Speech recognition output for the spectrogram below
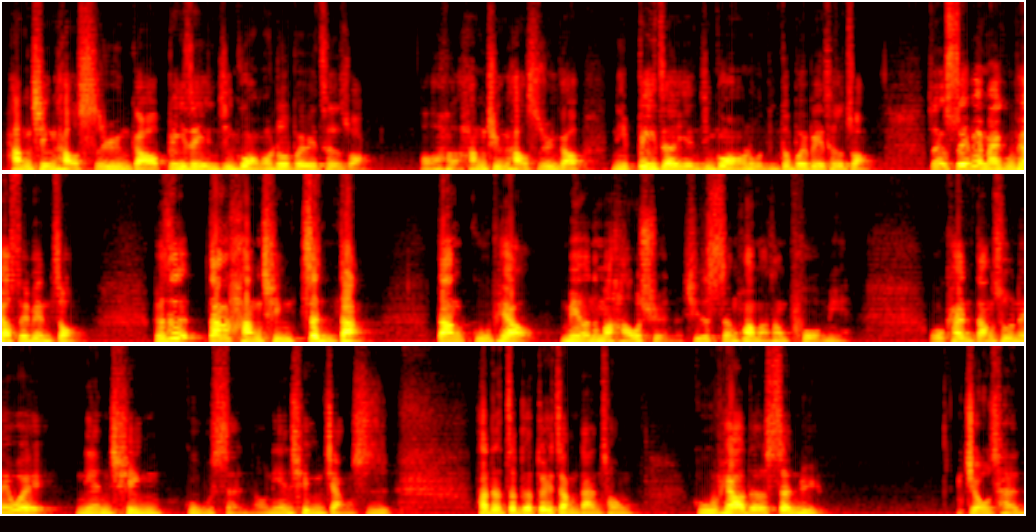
行情好时运高，闭着眼睛过马路都不会被车撞哦。行情好时运高，你闭着眼睛过马路你都不会被车撞，所以随便买股票随便中。可是当行情震荡，当股票没有那么好选了，其实神话马上破灭。我看当初那位年轻股神哦，年轻讲师，他的这个对账单从股票的胜率九成，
